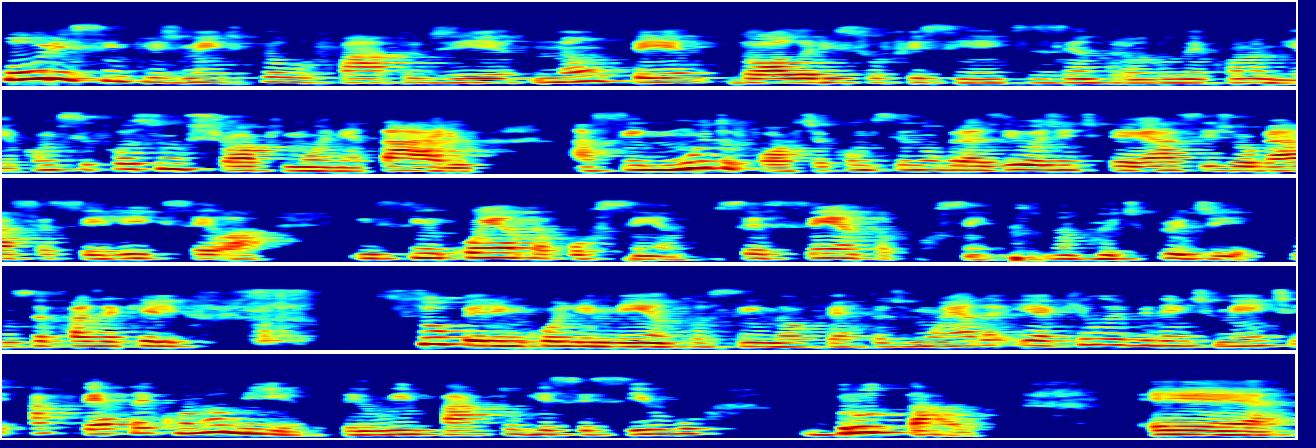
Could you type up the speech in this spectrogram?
pura e simplesmente pelo fato de não ter dólares suficientes entrando na economia, como se fosse um choque monetário, assim, muito forte. É como se no Brasil a gente pegasse e jogasse a Selic, sei lá, em 50%, 60% da noite para o dia. Então você faz aquele super encolhimento assim da oferta de moeda e aquilo evidentemente afeta a economia, tem um impacto recessivo brutal. É,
